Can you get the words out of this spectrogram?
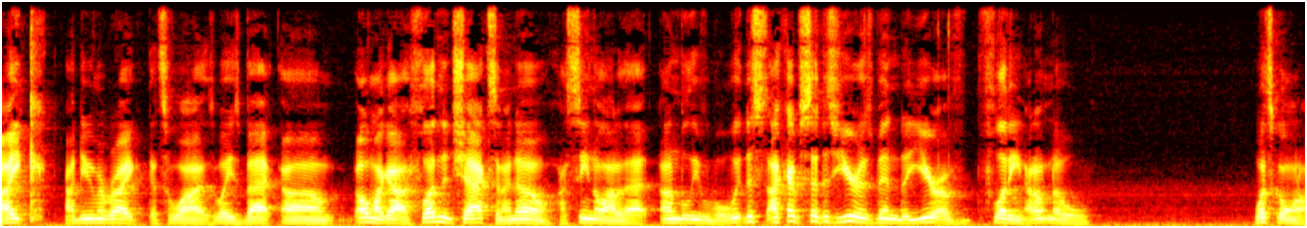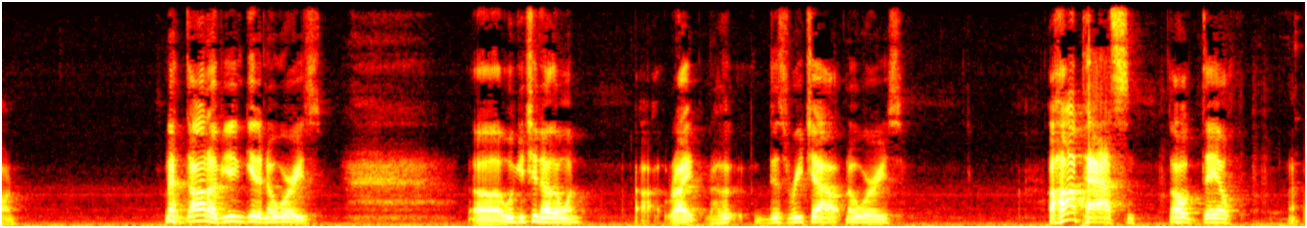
Ike, I do remember Ike. That's why it's ways back. Um, oh my God, flooding in Jackson. I know. I've seen a lot of that. Unbelievable. This, like I've said, this year has been the year of flooding. I don't know what's going on. Now, Donna, if you didn't get it, no worries. Uh, we'll get you another one. Uh, right? Just reach out. No worries. A hot pass. Oh, Dale.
